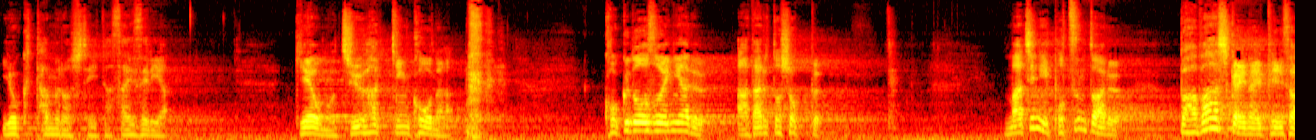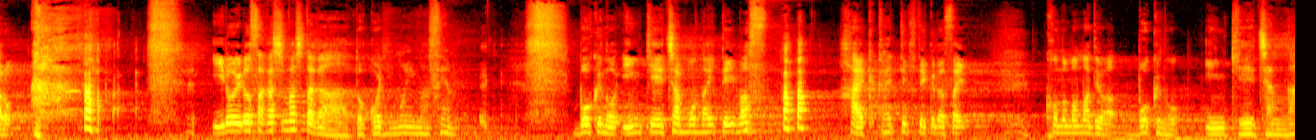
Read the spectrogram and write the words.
よくたむろしていたサイゼリア。ゲオの18金コーナー。国道沿いにあるアダルトショップ。街にポツンとあるババアしかいないペンサロいろいろ探しましたがどこにもいません僕の陰茎ちゃんも泣いています 早く帰ってきてくださいこのままでは僕の陰茎ちゃんが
